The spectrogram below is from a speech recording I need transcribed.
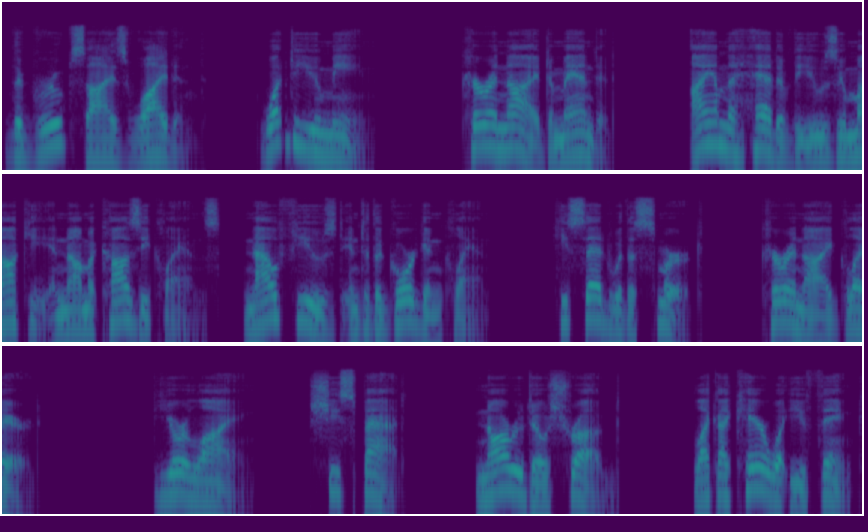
The group's eyes widened. What do you mean? Kurenai demanded. I am the head of the Uzumaki and Namikaze clans, now fused into the Gorgon clan. He said with a smirk. Kurenai glared. You're lying. She spat. Naruto shrugged. Like I care what you think.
